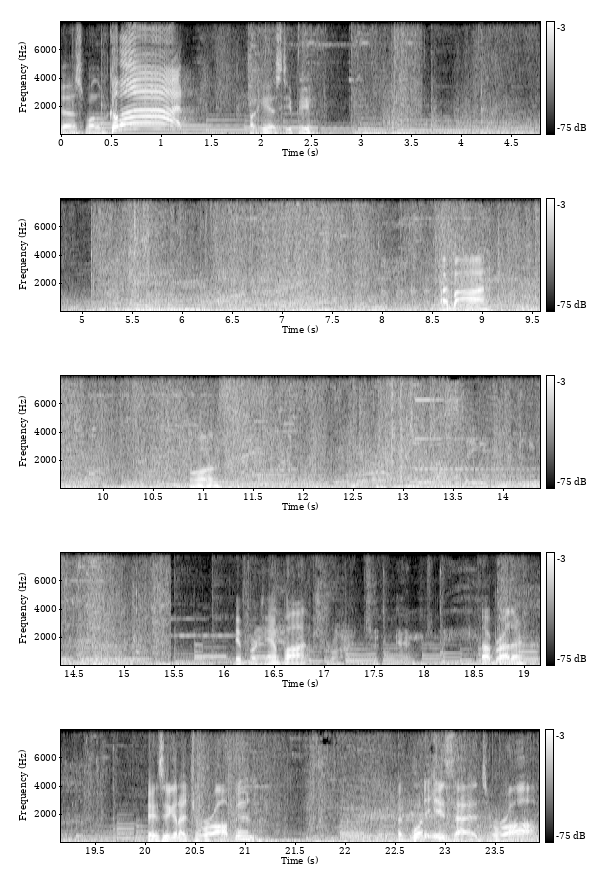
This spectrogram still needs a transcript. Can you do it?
Chess mother. Come on! Fucking STP. Bye bye. One. Okay, for camp bot. What's up, brother? Hey, is he gonna drop it? Like, what is that drop?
